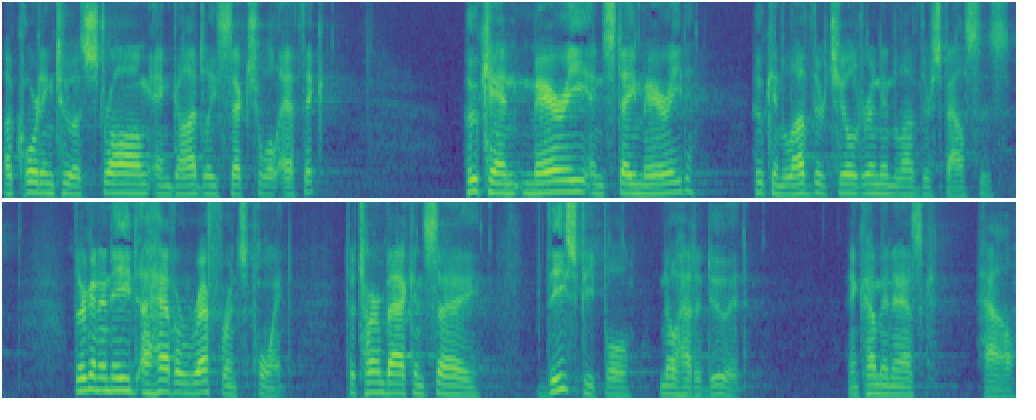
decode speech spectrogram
according to a strong and godly sexual ethic, who can marry and stay married, who can love their children and love their spouses. They're going to need to have a reference point to turn back and say, these people know how to do it. And come and ask, How?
